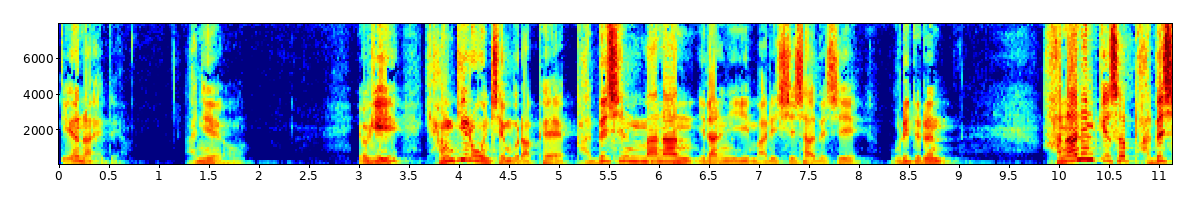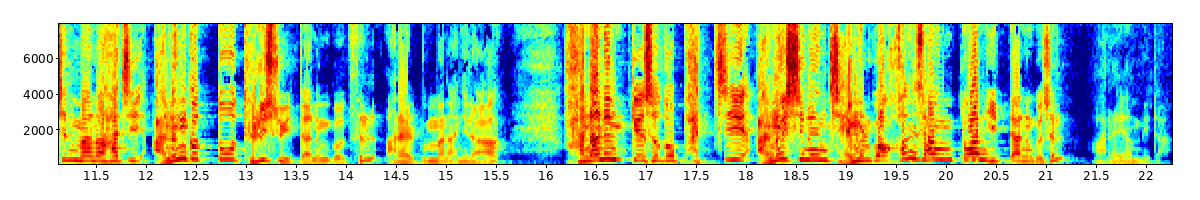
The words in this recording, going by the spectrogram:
깨어나야 돼요. 아니에요. 여기 향기로운 제물 앞에 받으실 만한이라는 이 말이 시사하듯이 우리들은 하나님께서 받으실 만하지 않은 것도 드릴 수 있다는 것을 알아야 할 뿐만 아니라 하나님께서도 받지 않으시는 재물과 헌상 또한 있다는 것을 알아야 합니다.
